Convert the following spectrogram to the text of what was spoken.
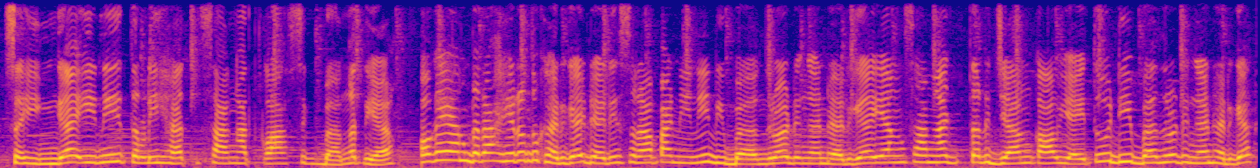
Sehingga ini terlihat sangat klasik banget ya. Oke yang terakhir untuk harga dari senapan ini dibanderol dengan harga yang sangat terjangkau yaitu dibanderol dengan harga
